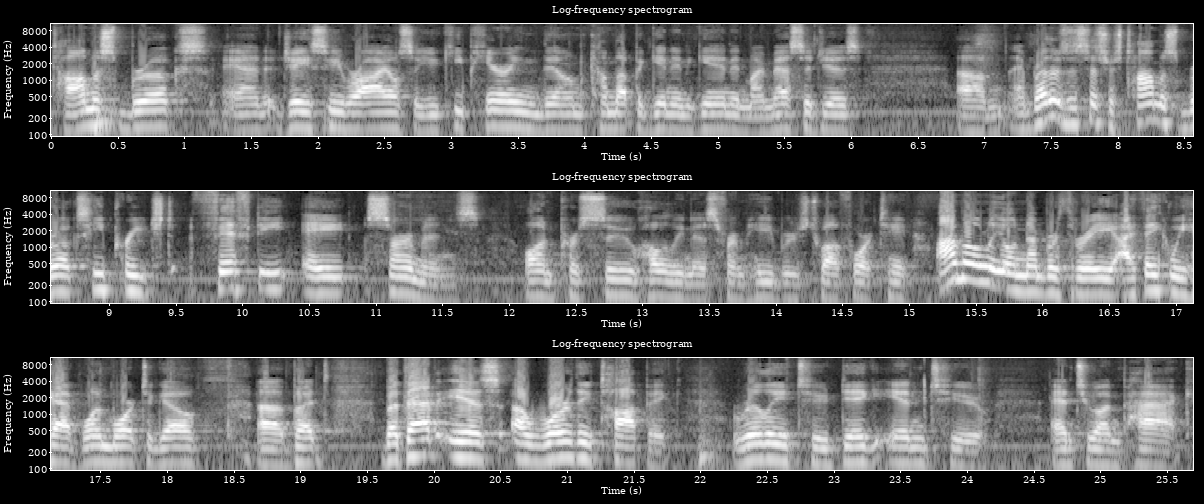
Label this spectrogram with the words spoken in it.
Thomas Brooks, and J.C. Ryle, so you keep hearing them come up again and again in my messages. Um, and, brothers and sisters, Thomas Brooks, he preached 58 sermons on pursue holiness from Hebrews 12 14. I'm only on number three. I think we have one more to go. Uh, but, but that is a worthy topic, really, to dig into and to unpack.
